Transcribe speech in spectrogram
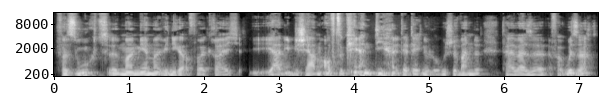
versucht, äh, mal mehr, mal weniger erfolgreich, ja, die Scherben aufzukehren, die halt der technologische Wandel teilweise verursacht.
